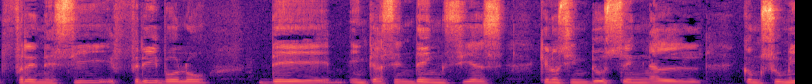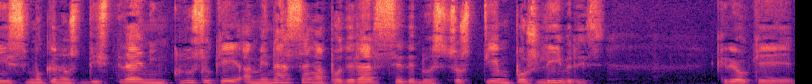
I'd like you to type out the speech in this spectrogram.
frenesí frívolo de intrascendencias que nos inducen al consumismo que nos distraen, incluso que amenazan apoderarse de nuestros tiempos libres. Creo que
